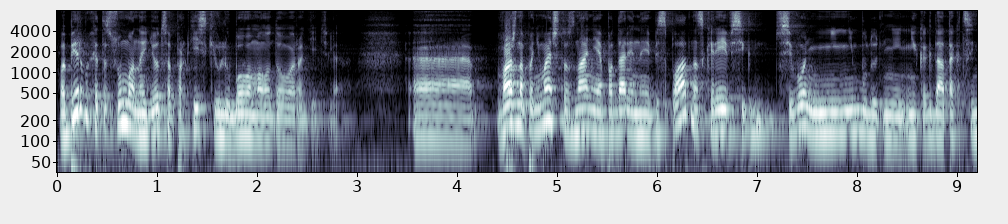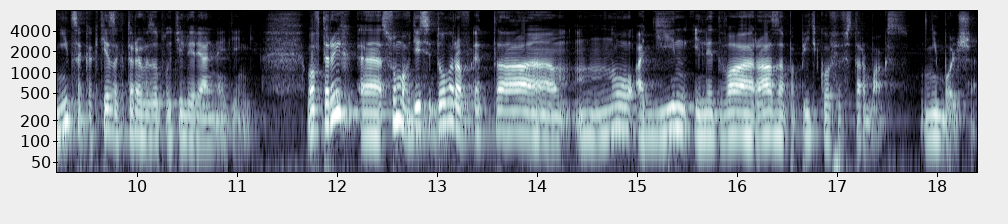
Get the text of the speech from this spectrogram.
Во-первых, эта сумма найдется практически у любого молодого родителя. Э, важно понимать, что знания, подаренные бесплатно, скорее всего, не, будут никогда так цениться, как те, за которые вы заплатили реальные деньги. Во-вторых, э, сумма в 10 долларов – это ну, один или два раза попить кофе в Starbucks, не больше.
